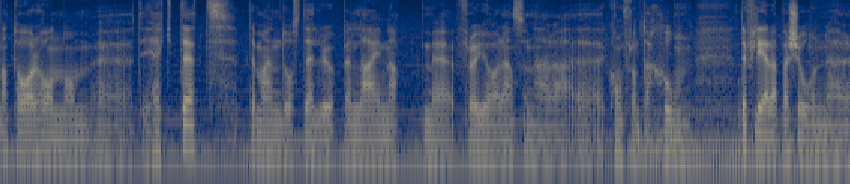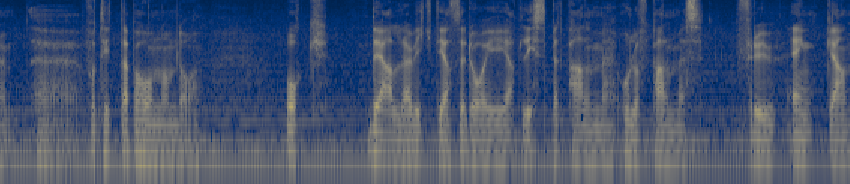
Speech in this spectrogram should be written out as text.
Man tar honom eh, till häktet där man då ställer upp en line-up för att göra en sån här eh, konfrontation där flera personer eh, får titta på honom då. Och det allra viktigaste då är att Lisbeth Palme, Olof Palmes fru, änkan,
